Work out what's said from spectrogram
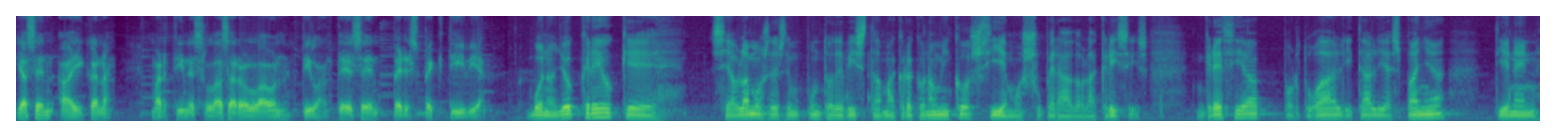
ja sen aikana. Martínez Lazarolla on tilanteeseen perspektiiviä. Bueno, yo creo que si hablamos desde un punto de vista macroeconómico, sí hemos superado la crisis. Grecia, Portugal, Italia, España tienen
